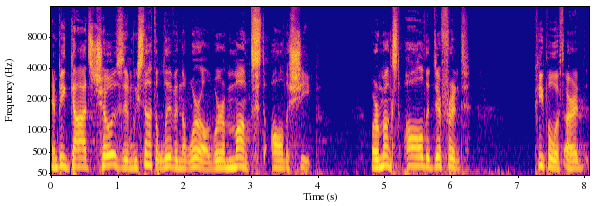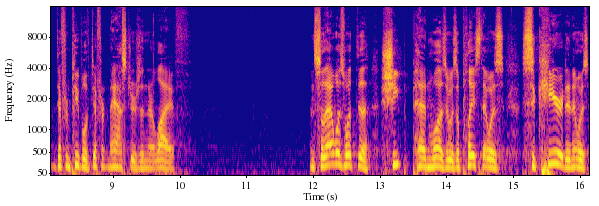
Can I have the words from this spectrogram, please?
and be God's chosen, we still have to live in the world. We're amongst all the sheep, we're amongst all the different people with, or different people with different masters in their life. And so that was what the sheep pen was. It was a place that was secured and it was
